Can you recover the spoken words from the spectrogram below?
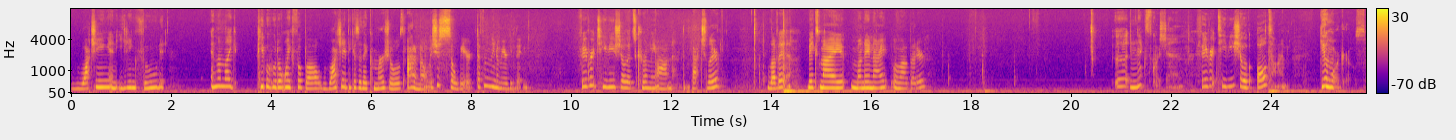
watching and eating food, and then like people who don't like football watch it because of the commercials. I don't know. It's just so weird. Definitely an American thing. Favorite TV show that's currently on? The Bachelor. Love it. Makes my Monday night a lot better. Uh, next question. Favorite TV show of all time? Gilmore Girls.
